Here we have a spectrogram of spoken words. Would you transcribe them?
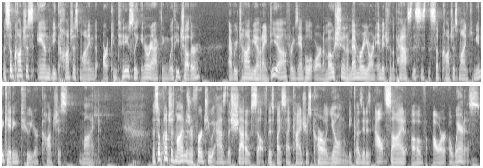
The subconscious and the conscious mind are continuously interacting with each other. Every time you have an idea, for example, or an emotion, a memory, or an image from the past, this is the subconscious mind communicating to your conscious mind. The subconscious mind is referred to as the shadow self, this by psychiatrist Carl Jung, because it is outside of our awareness.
